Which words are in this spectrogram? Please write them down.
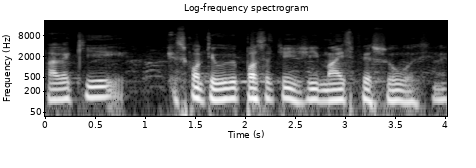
para que esse conteúdo possa atingir mais pessoas. Né?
